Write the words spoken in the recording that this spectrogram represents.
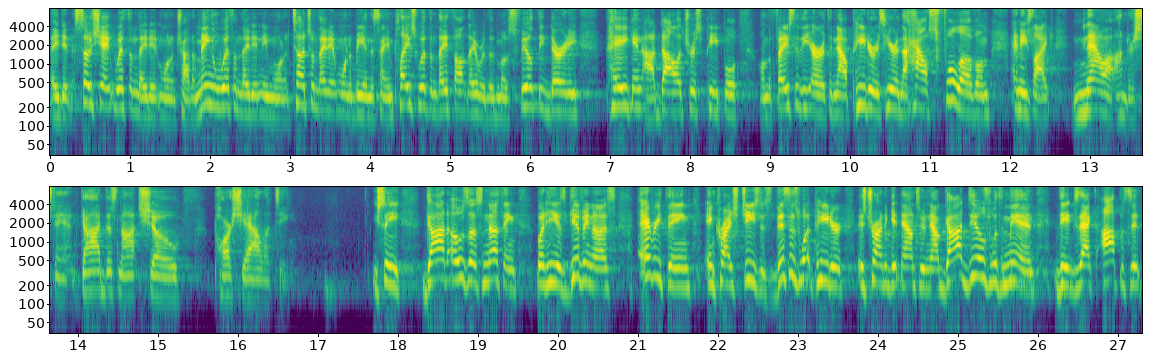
They didn't associate with them. They didn't want to try to mingle with them. They didn't even want to touch them. They didn't want to be in the same place with them. They thought they were the most filthy, dirty, pagan, idolatrous people on the face of the earth. And now Peter is here in the house full of them, and he's like, Now I understand. God does not show partiality. You see, God owes us nothing, but He is giving us everything in Christ Jesus. This is what Peter is trying to get down to. Now, God deals with men the exact opposite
